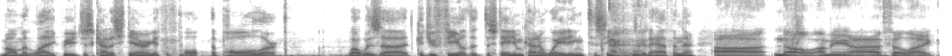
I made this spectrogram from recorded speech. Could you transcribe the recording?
moment like? Were you just kind of staring at the pole, the pole, or what was? Uh, could you feel that the stadium kind of waiting to see what was going to happen there? Uh, no. I mean, I, I felt like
